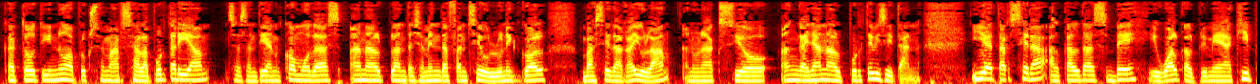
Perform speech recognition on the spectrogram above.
que tot i no aproximar-se a la porteria, se sentien còmodes en el plantejament defensiu. L'únic gol va ser de Gaiolà en una acció enganyant el porter visitant. I a tercera, el Caldes B, igual que el primer equip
